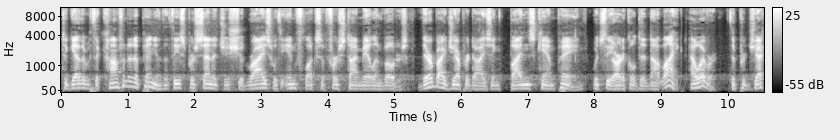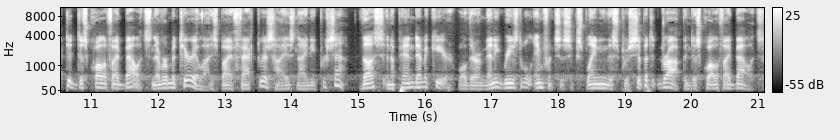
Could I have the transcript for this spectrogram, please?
together with the confident opinion that these percentages should rise with the influx of first time mail in voters, thereby jeopardizing Biden's campaign, which the article did not like. However, the projected disqualified ballots never materialized by a factor as high as 90%. Thus, in a pandemic year, while there are many reasonable inferences explaining this precipitate drop in disqualified ballots,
